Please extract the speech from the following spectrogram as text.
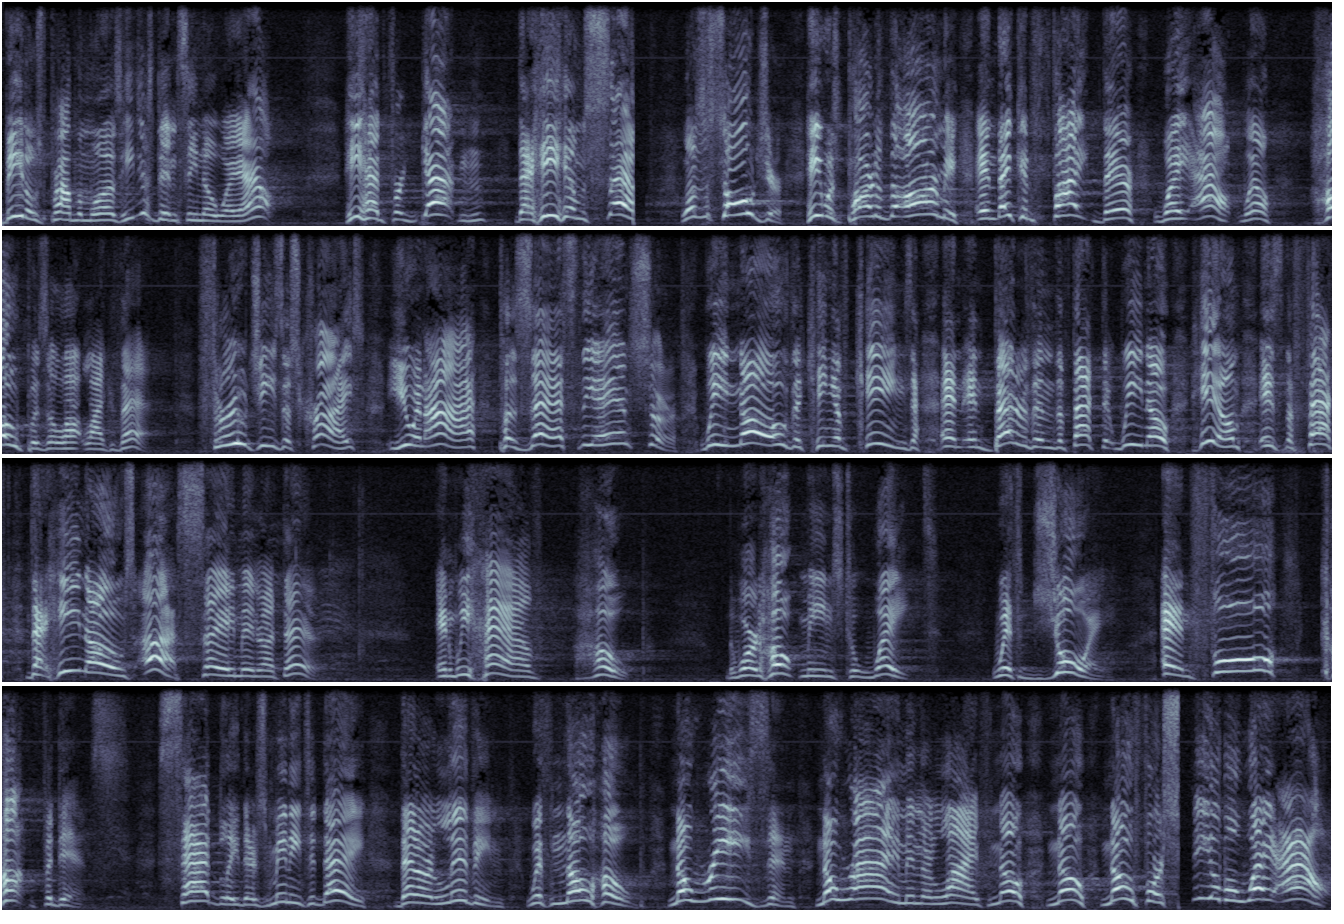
Beetle's problem was he just didn't see no way out. He had forgotten that he himself was a soldier. He was part of the army, and they could fight their way out. Well, hope is a lot like that through Jesus Christ, you and I possess the answer. We know the King of Kings. And, and better than the fact that we know Him is the fact that He knows us. Say amen right there. And we have hope. The word hope means to wait with joy and full confidence. Sadly, there's many today that are living with no hope, no reason, no rhyme in their life, no, no, no foreseeable way out,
